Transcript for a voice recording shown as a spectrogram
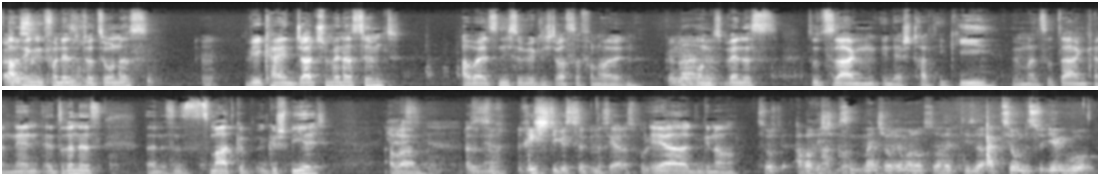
Also abhängig von der Situation ist. Wir keinen judgen, wenn das simpt, aber jetzt nicht so wirklich was davon halten. Genau. Und wenn es sozusagen in der Strategie, wenn man es so sagen kann, äh, drin ist, dann ist es smart ge gespielt. Aber Also so richtiges Simpen ist ja das Problem. eher, genau. So, aber richtig Hardcore. sind manche auch immer noch so halt diese Aktion, dass du irgendwo,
